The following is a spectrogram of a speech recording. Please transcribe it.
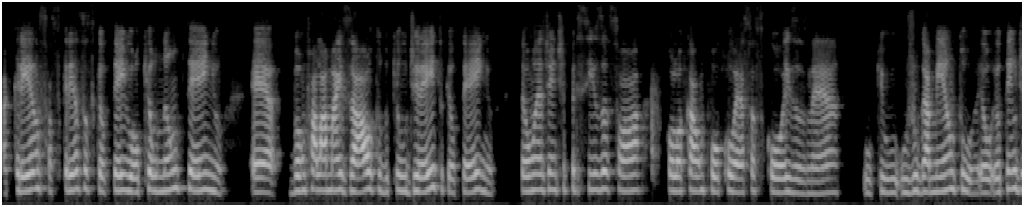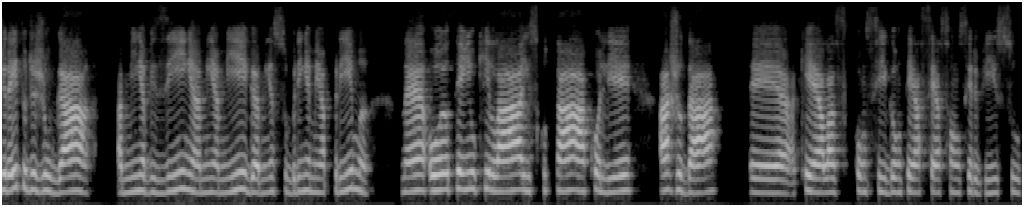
a, crença, as crenças que eu tenho ou que eu não tenho é, vão falar mais alto do que o direito que eu tenho? Então a gente precisa só colocar um pouco essas coisas, né? O que o, o julgamento, eu, eu tenho o direito de julgar a minha vizinha, a minha amiga, a minha sobrinha, a minha prima, né? Ou eu tenho que ir lá escutar, acolher, ajudar é, que elas consigam ter acesso a um serviço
